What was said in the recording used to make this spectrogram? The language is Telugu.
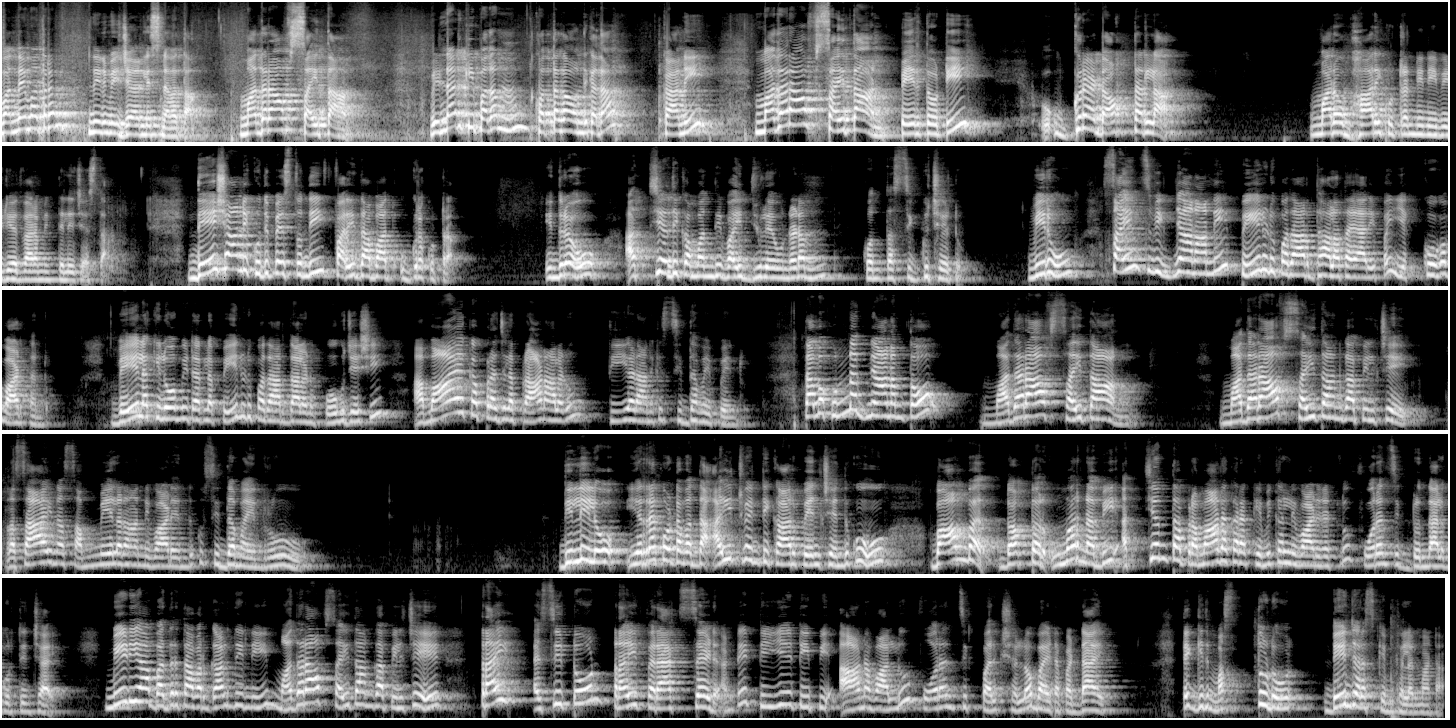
వందే మాత్రం నేను మీ journalist Navata. Mother of Satan వినడానికి పదం కొత్తగా ఉంది కదా? కానీ మదర్ ఆఫ్ సైతాన్ పేరుతోటి ఉగ్ర డాక్టర్ల మరో భారీ కుట్రని నేను ఈ వీడియో ద్వారా మీకు తెలియజేస్తా. దేశాన్ని కుదిపేస్తుంది ఫరీదాబాద్ ఉగ్ర కుట్ర. ఇందులో అత్యధిక మంది వైద్యులే ఉండడం కొంత సిగ్గుచేటు. వీరు సైన్స్ విజ్ఞానాన్ని పేలుడు పదార్థాల తయారీపై ఎక్కువగా వాడుతుండ్రు. వేల కిలోమీటర్ల పేలుడు పదార్థాలను పోగు చేసి అమాయక ప్రజల ప్రాణాలను తీయడానికి సిద్ధమైపోయినారు. తమకున్న జ్ఞానంతో mother of Satan mother of సైతాన్గా పిలిచే రసాయన సమ్మేళనాన్ని వాడేందుకు సిద్ధమైనరు. ఢిల్లీలో ఎర్రకోట వద్ద ఐ ట్వంటీ కారు పేల్చేందుకు బాంబర్ డాక్టర్ ఉమర్ నబీ అత్యంత ప్రమాదకర కెమికల్ని వాడినట్లు ఫోరెన్సిక్ బృందాలు గుర్తించాయి. మీడియా భద్రతా వర్గాలు దీన్ని మదర్ ఆఫ్ సైతాన్గా పిలిచే ట్రై ఎసిటోన్ ట్రై ఫెరాక్సైడ్ అంటే టీఏటీపీ ఆనవాళ్ళు ఫోరెన్సిక్ పరీక్షల్లో బయటపడ్డాయి. అంటే ఇది మస్తు డో డేంజరస్ కెమికల్ అనమాట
